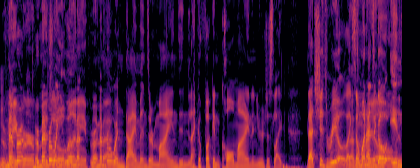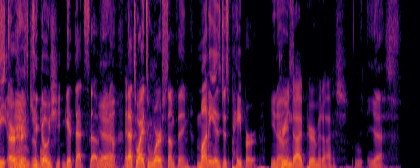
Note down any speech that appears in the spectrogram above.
Remember, paper, remember when you money. Fuck remember when diamonds are mined in like a fucking coal mine, and you're just like, that shit's real. Like That's someone had to go real. in the It's earth to go sh- get that stuff. You Yeah. know, that's why it's worth something. Money is just paper. You know, Green dyed pyramid eyes. Yes.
